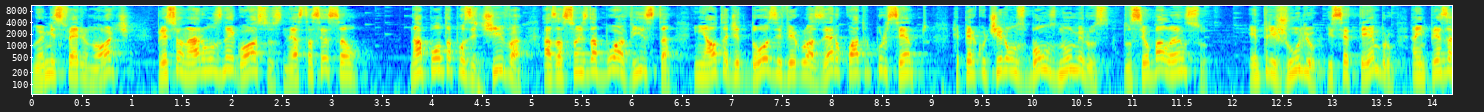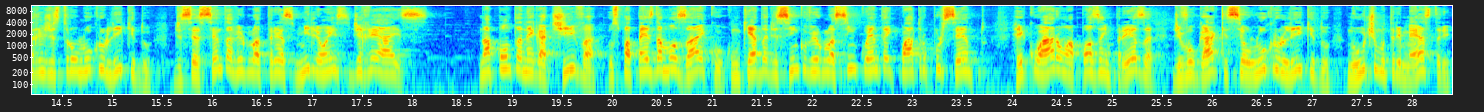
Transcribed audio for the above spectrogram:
no hemisfério norte pressionaram os negócios nesta sessão. Na ponta positiva, as ações da Boa Vista, em alta de 12,04%, repercutiram os bons números do seu balanço. Entre julho e setembro, a empresa registrou lucro líquido de 60,3 milhões de reais. Na ponta negativa, os papéis da Mosaico, com queda de 5,54%, recuaram após a empresa divulgar que seu lucro líquido no último trimestre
